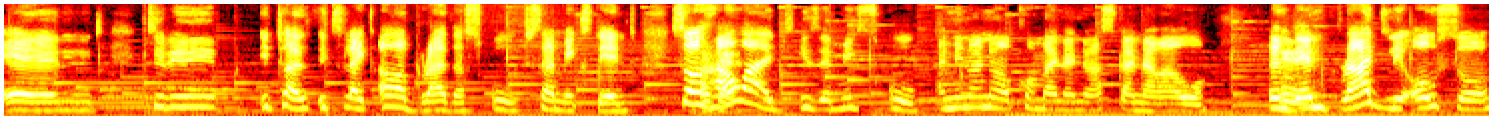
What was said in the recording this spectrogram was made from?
and it was it's like our brother school to some extent. So Okay. Howard is a mixed school. I mean one common and wao. And Mm. then Bradley also,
